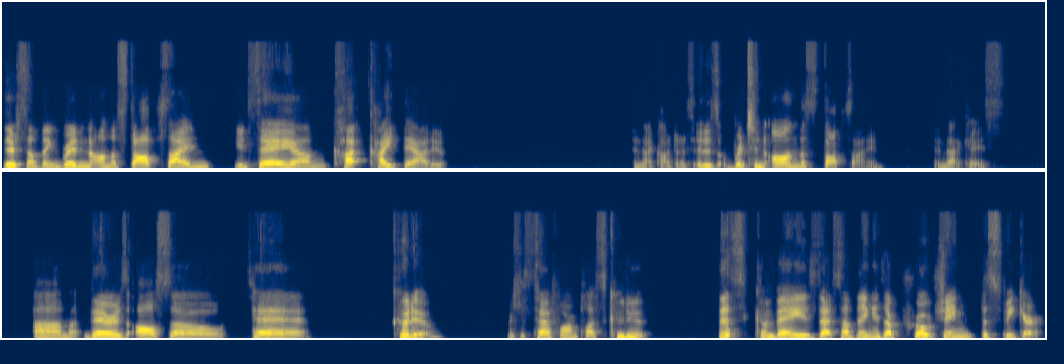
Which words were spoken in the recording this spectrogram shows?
there's something written on the stop sign, you'd say um ka- kaite aru. In that context, it is written on the stop sign. In that case, um, there's also te kuru, which is te form plus kuru. This conveys that something is approaching the speaker.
